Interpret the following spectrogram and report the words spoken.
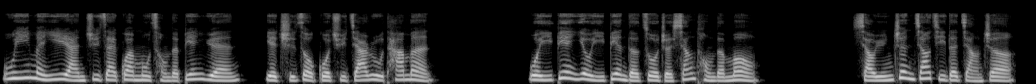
巫医们依然聚在灌木丛的边缘。叶池走过去加入他们。我一遍又一遍的做着相同的梦。小云正焦急的讲着，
